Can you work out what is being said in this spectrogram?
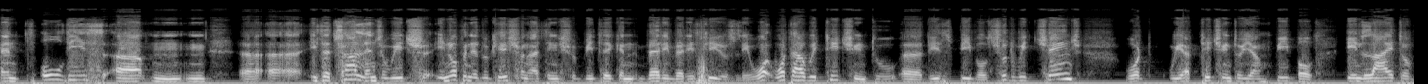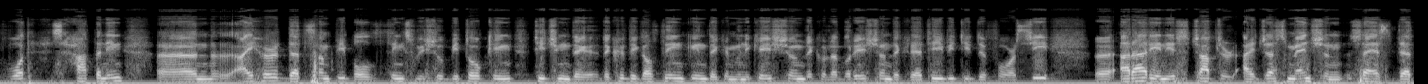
and all these uh, mm, mm, uh, uh, is a challenge which in open education I think should be taken very, very seriously. What, what are we teaching to uh, these people? Should we change what we are teaching to young people in light of what is happening. And I heard that some people think we should be talking, teaching the, the critical thinking, the communication, the collaboration, the creativity, the 4C. Uh, in his chapter I just mentioned says that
